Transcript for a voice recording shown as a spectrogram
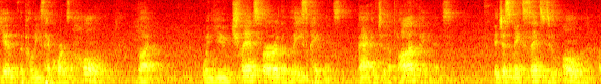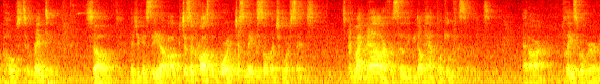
give the police headquarters a home, but when you transfer the lease payments back into the bond payments, it just makes sense to own opposed to renting. So as you can see, uh, uh, just across the board, it just makes so much more sense. And right now, our facility, we don't have booking facilities at our place where we're,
